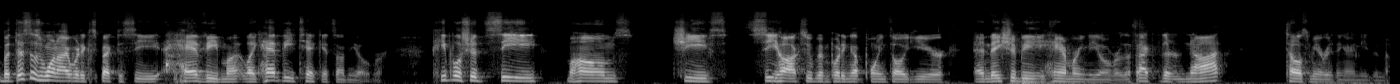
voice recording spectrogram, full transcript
but this is one I would expect to see heavy like heavy tickets on the over. People should see Mahomes, Chiefs, Seahawks who've been putting up points all year, and they should be hammering the over. The fact that they're not tells me everything I need to know.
